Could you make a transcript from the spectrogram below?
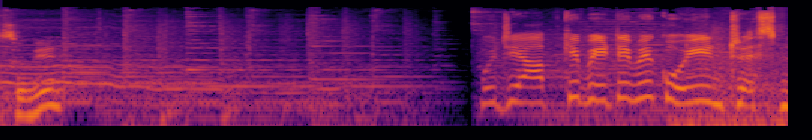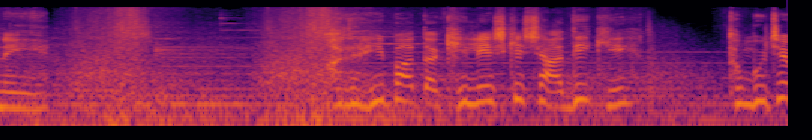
सुनिए। मुझे आपके बेटे में कोई इंटरेस्ट नहीं है। और रही बात अखिलेश की शादी की तो मुझे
